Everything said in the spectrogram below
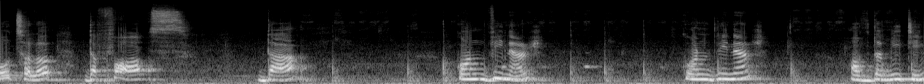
পৌঁছালো the fox the convener convener of the meeting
